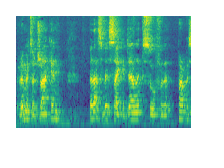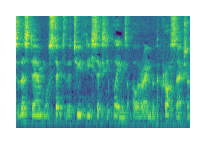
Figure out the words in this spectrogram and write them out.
perimeter tracking but that's a bit psychedelic, so for the purpose of this demo, we'll stick to the two 360 planes all around with a cross section.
